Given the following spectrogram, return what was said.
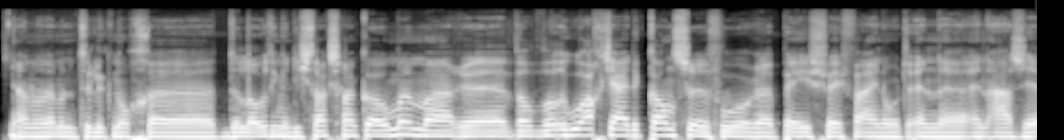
Ja, dan hebben we natuurlijk nog uh, de lotingen die straks gaan komen. Maar uh, wel, wel, hoe acht jij de kansen voor PSV, Feyenoord en, en AZ?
